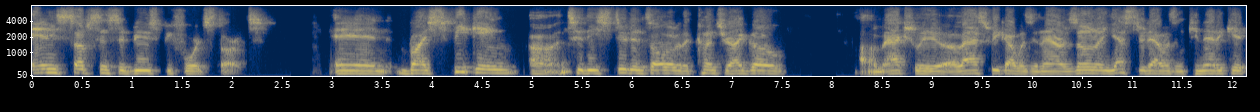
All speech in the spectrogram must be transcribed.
end substance abuse before it starts. And by speaking uh, to these students all over the country, I go um, actually, uh, last week I was in Arizona. Yesterday I was in Connecticut.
